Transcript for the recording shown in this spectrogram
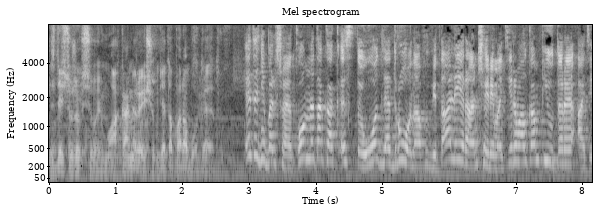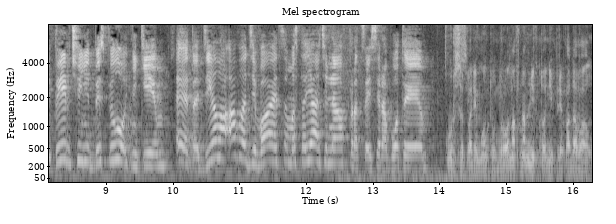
Здесь уже все ему, а камера еще где-то поработает. Это небольшая комната, как СТО для дронов. Виталий раньше ремонтировал компьютеры, а теперь чинит беспилотники. Это дело овладевает самостоятельно в процессе работы. Курсы по ремонту дронов нам никто не преподавал.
